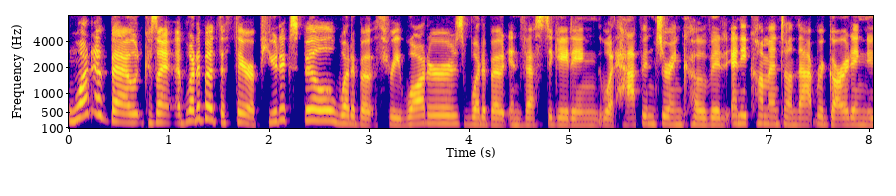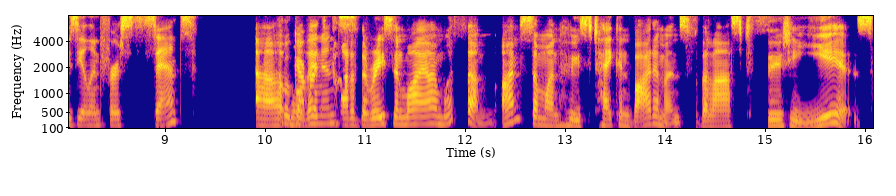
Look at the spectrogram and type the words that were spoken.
What about because I what about the therapeutics bill? What about Three Waters? What about investigating what happened during COVID? Any comment on that regarding New Zealand First stance? Uh, well, that's part of the reason why I'm with them. I'm someone who's taken vitamins for the last 30 years,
